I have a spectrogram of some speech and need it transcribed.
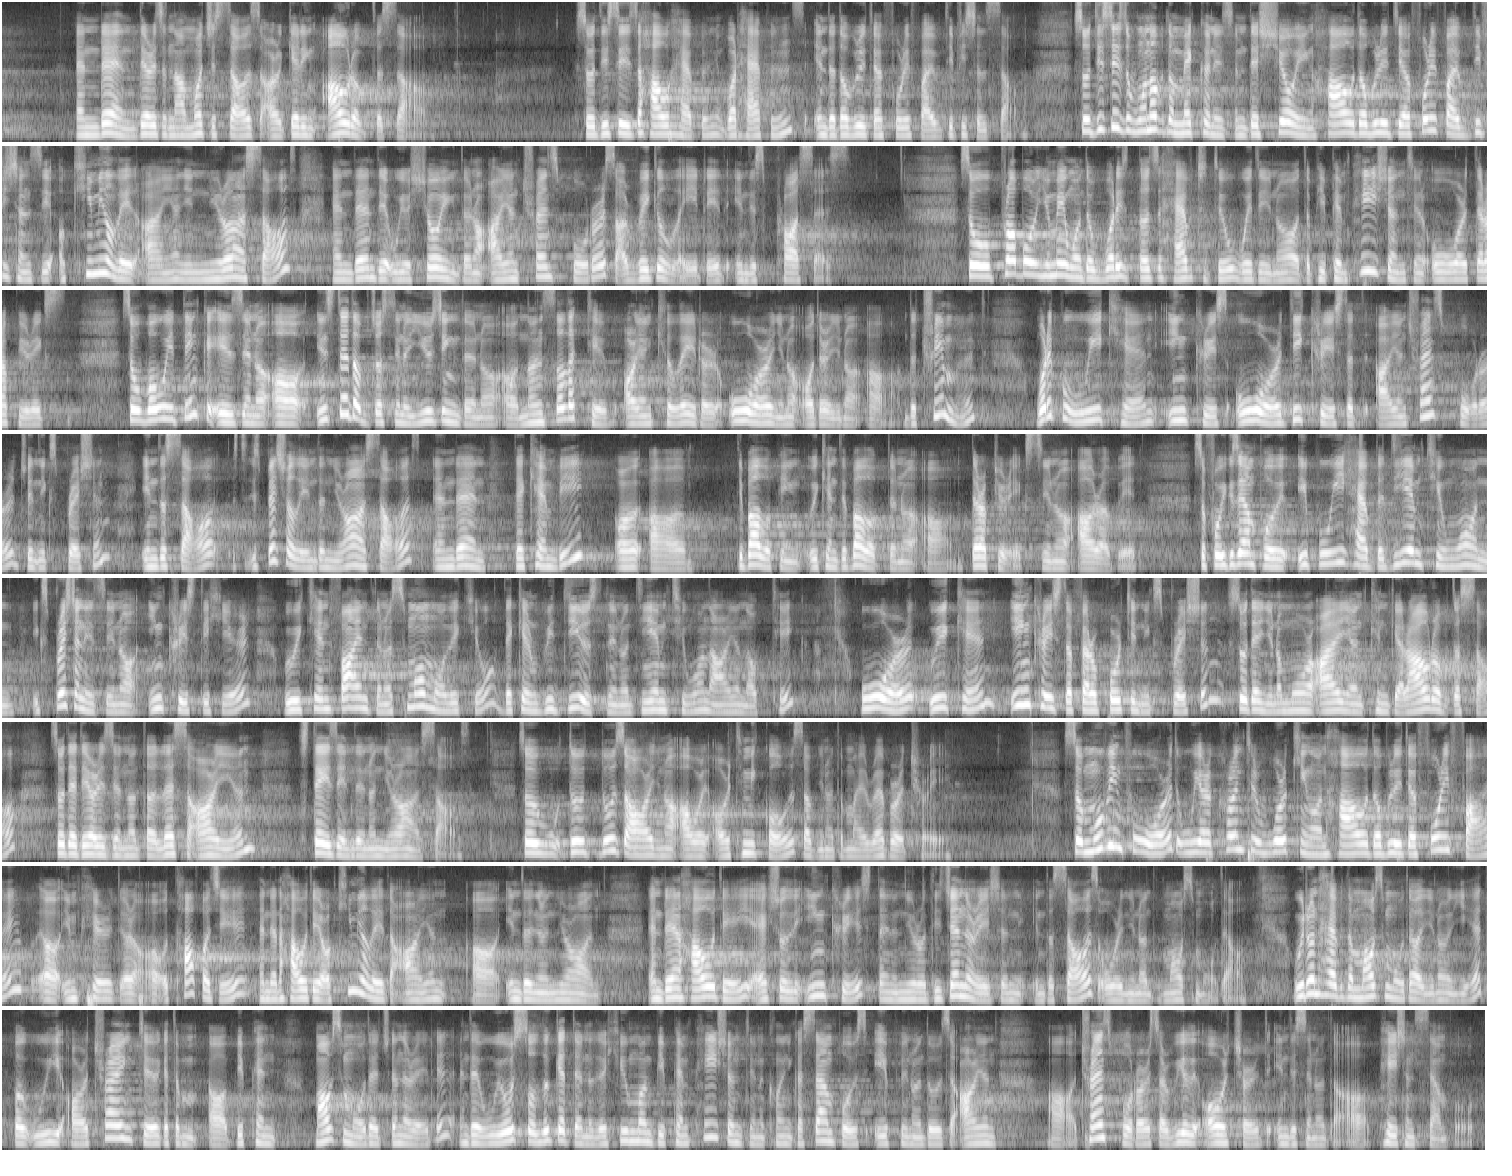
and then there is not much cells are getting out of the cell. So this is how happen, what happens in the WDR45 deficient cell. So this is one of the mechanisms that's showing how WDR45 deficiency accumulate iron in neuronal cells and then that we are showing that ion transporters are regulated in this process. So probably you may wonder what is, does it have to do with you know the BPAN patient you know, or therapeutics. So what we think is you know uh, instead of just you know using the you know, uh, non-selective ion chelator or you know other you know uh, the treatment, what if we can increase or decrease the ion transporter gene expression in the cell, especially in the neuronal cells, and then they can be or uh, developing, we can develop the uh, therapeutics you know, out of it. So for example, if we have the DMT1 expression is you know, increased here, we can find you know, small molecule that can reduce you know, DMT1 ion uptake or we can increase the ferroportin expression so that you know more ion can get out of the cell so that there is the less ion stays in the neuronal cells. So th those are you know, our ultimate goals of you know, the, my laboratory. So moving forward, we are currently working on how WDR45 uh, impaired uh, autophagy and then how they accumulate the iron uh, in the neuron and then how they actually increase the neurodegeneration in the cells or you know the mouse model. We don't have the mouse model you know yet, but we are trying to get the uh, BPAN mouse model generated, and then we also look at the, the human BPAN patient in clinical samples if you know those iron uh, transporters are really altered in this you know the uh, patient sample.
